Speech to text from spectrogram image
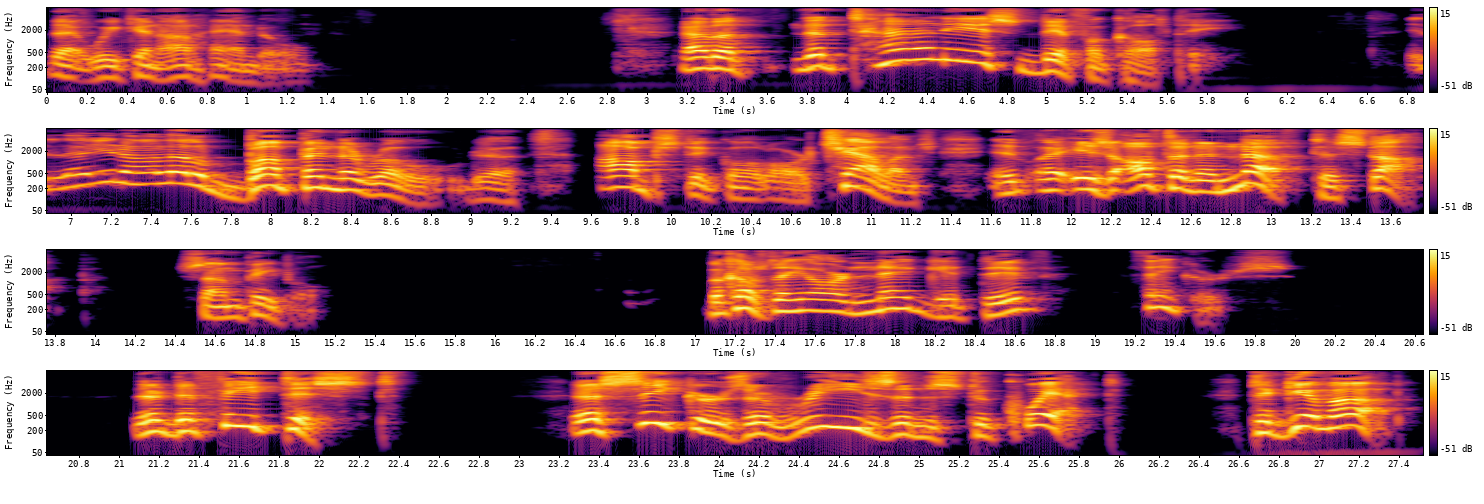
that we cannot handle. Now, the, the tiniest difficulty, you know, a little bump in the road, uh, obstacle or challenge, is often enough to stop some people because they are negative thinkers. They're defeatist. They're seekers of reasons to quit, to give up.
